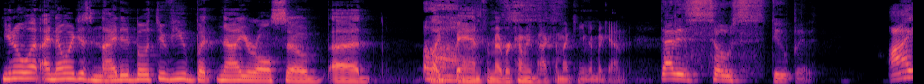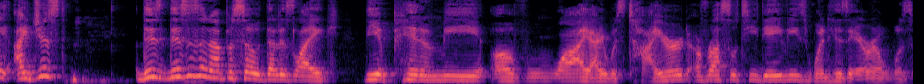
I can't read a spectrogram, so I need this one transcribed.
You know what? I know I just knighted both of you, but now you're also uh like banned from ever coming back to my kingdom again. That is so stupid. I I just this this is an episode that is like the epitome of why I was tired of Russell T Davies when his era was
